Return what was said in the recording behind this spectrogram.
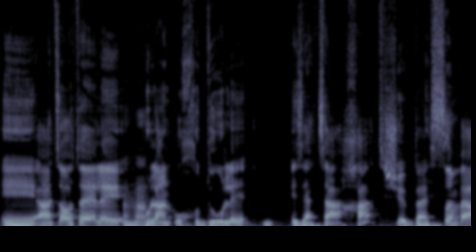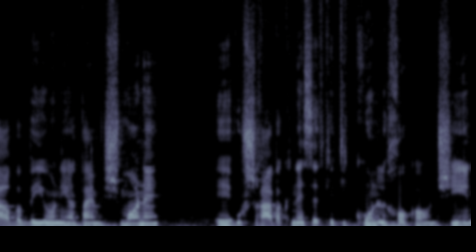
Uh, ההצעות האלה אהה. כולן אוחדו לאיזו הצעה אחת, שב-24 ביוני 2008 uh, אושרה בכנסת כתיקון לחוק העונשין,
